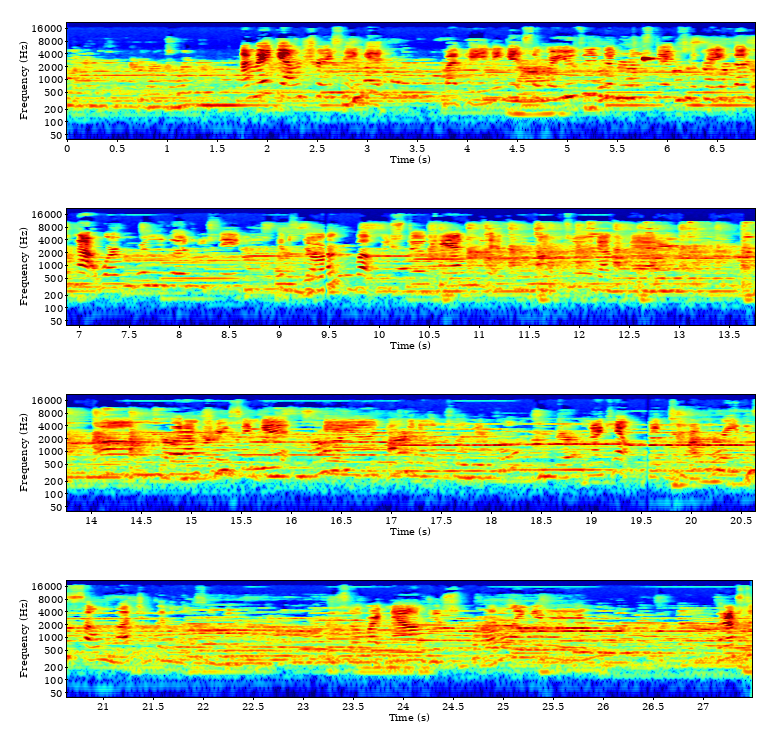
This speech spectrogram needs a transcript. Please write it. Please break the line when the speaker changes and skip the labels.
I'm making, I'm tracing it by painting it. So we're using the glue sticks. The paint does not work really good. You see, it's dark, but we still can use it if we want to. Doesn't matter. Um, but I'm tracing it, and it's gonna look so beautiful. And I can't wait to decorate it so much. It's gonna look so beautiful. So right now, I'm just bubbling it in. but I'm.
